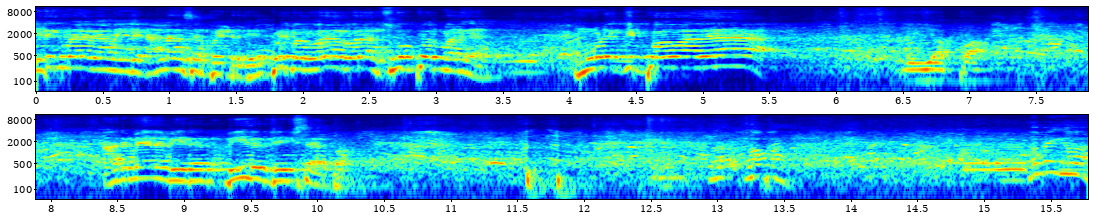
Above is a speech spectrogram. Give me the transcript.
இதுக்கு மேல வேணும் இங்க. நல்லா சார் போயிட்டு இருக்கு. இப்படி ஒரு சூப்பர் மாடுங்க மூளைக்கு போவாத. ஐயப்பா. அருமையான வீரர் வீரர் ஜெயிச்சிட்டா இருப்பான். வாப்பா. இங்க வா.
